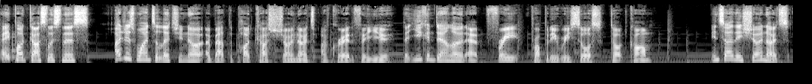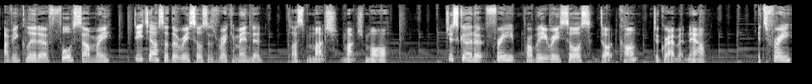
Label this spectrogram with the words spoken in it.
Hey, podcast listeners. I just wanted to let you know about the podcast show notes I've created for you that you can download at freepropertyresource.com. Inside these show notes, I've included a full summary, details of the resources recommended, plus much, much more. Just go to freepropertyresource.com to grab it now. It's free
